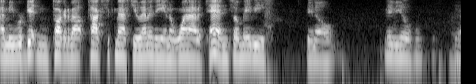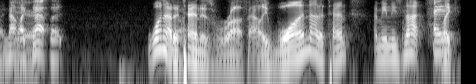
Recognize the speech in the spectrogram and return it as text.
I mean, we're getting talking about toxic masculinity in a one out of ten. So maybe, you know, maybe he'll, you know, not like that. But One out of ten is rough, Allie. One out of ten. I mean, he's not I- like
